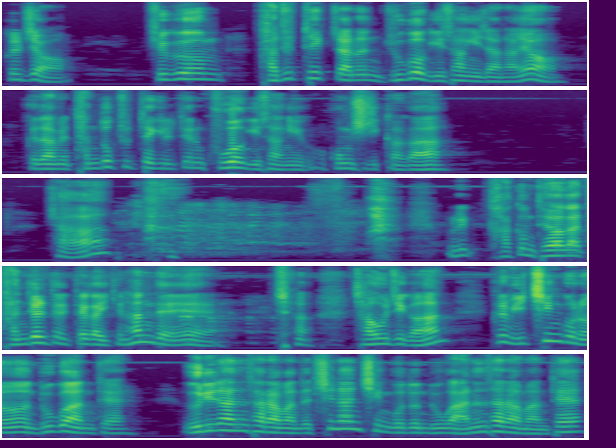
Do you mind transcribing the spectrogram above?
그렇죠? 지금 다주택자는 6억 이상이잖아요. 그 다음에 단독주택일 때는 9억 이상이고 공시지가가. 자, 우리 가끔 대화가 단절될 때가 있긴 한데 자, 좌우지간. 그럼 이 친구는 누구한테? 을이라는 사람한테 친한 친구든 누구 아는 사람한테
